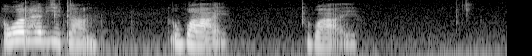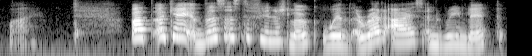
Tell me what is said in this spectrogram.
What have you done? Why? Why? Why? But okay, this is the finished look with red eyes and green lip.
